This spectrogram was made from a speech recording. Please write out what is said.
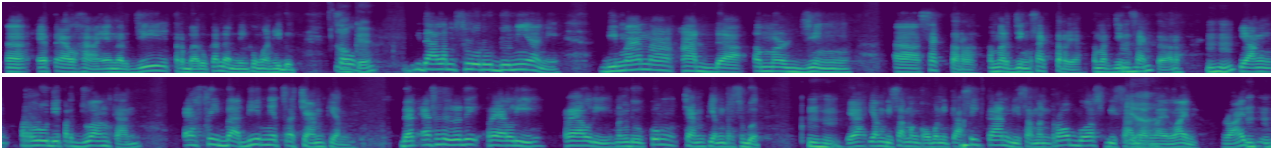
uh, ETLH, Energi Terbarukan dan Lingkungan Hidup. So Oke. di dalam seluruh dunia nih, di mana ada emerging uh, sector, emerging sector ya, emerging Mhm. sector Mhm. yang perlu diperjuangkan, everybody needs a champion dan everybody rally rally mendukung champion tersebut Mhm. ya, yang bisa mengkomunikasikan, bisa menerobos, bisa Ya. dan lain-lain, right? Mhm.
